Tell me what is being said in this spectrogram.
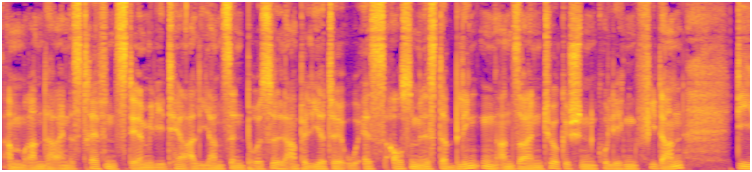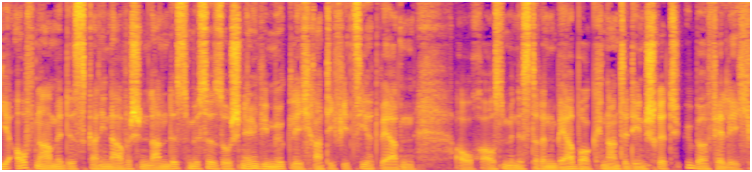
Am Rande eines Treffens der Militärallianz in Brüssel appellierte US-Außenminister Blinken an seinen türkischen Kollegen Fidan, die Aufnahme des skandinavischen Landes müsse so schnell wie möglich ratifiziert werden. Auch Außenministerin Baerbock nannte den Schritt überfällig.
